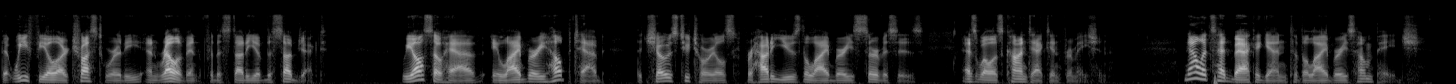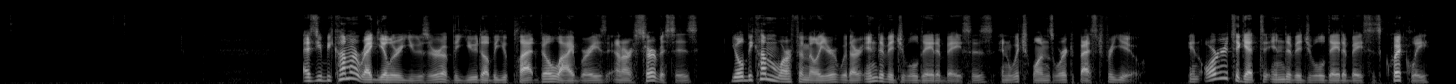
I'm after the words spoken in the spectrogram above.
that we feel are trustworthy and relevant for the study of the subject. We also have a Library Help tab that shows tutorials for how to use the library's services, as well as contact information. Now let's head back again to the library's homepage. As you become a regular user of the UW Platteville libraries and our services, you'll become more familiar with our individual databases and which ones work best for you. In order to get to individual databases quickly,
